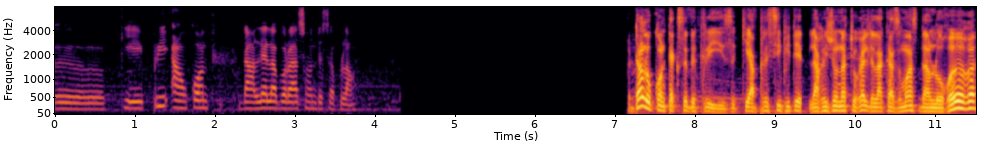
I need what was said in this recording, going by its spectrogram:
euh, qui est pris en compte dans l'élaboration de ce plan. Dans le contexte de crise qui a précipité la région naturelle de la Casamance dans l'horreur,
